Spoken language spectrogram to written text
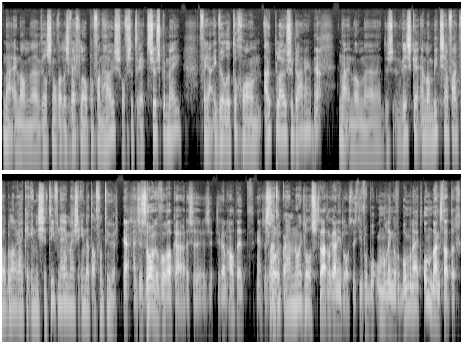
Nou, en dan eh, wil ze nog wel eens weglopen van huis. Of ze trekt Suske mee. Van ja, ik wilde toch gewoon uitpluizen daar. Ja. Nou, en dan, eh, dus Wiske en Lambiek zijn vaak wel belangrijke initiatiefnemers in dat avontuur. ja, en ze zorgen voor elkaar. Dus ze, ze, ze gaan altijd... Ja, ze laten elkaar nooit los. Ze laten elkaar niet los. Dus die onderlinge verbondenheid, ondanks dat er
